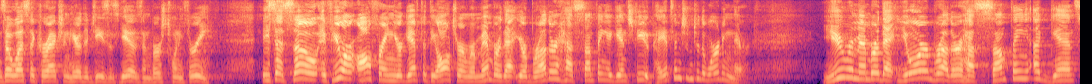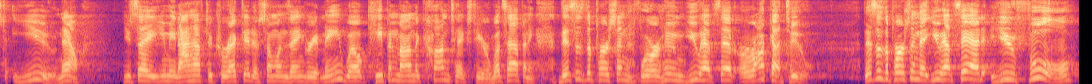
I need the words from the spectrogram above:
And so, what's the correction here that Jesus gives in verse 23? He says, So if you are offering your gift at the altar and remember that your brother has something against you, pay attention to the wording there. You remember that your brother has something against you. Now, you say, you mean I have to correct it if someone's angry at me? Well, keep in mind the context here. What's happening? This is the person for whom you have said raka to. This is the person that you have said, you fool.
